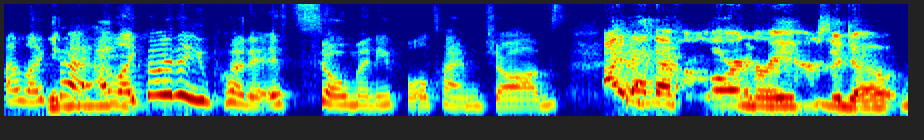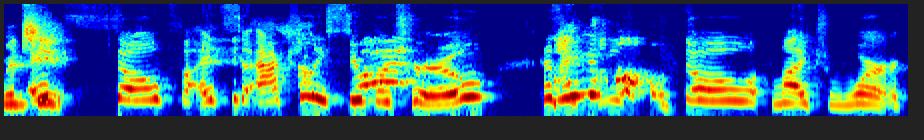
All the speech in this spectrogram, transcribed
I like that. I like the way that you put it. It's so many full time jobs. I got that from Lauren Marie years ago. Which she, It's so fu- It's actually super true because I it's so much work,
